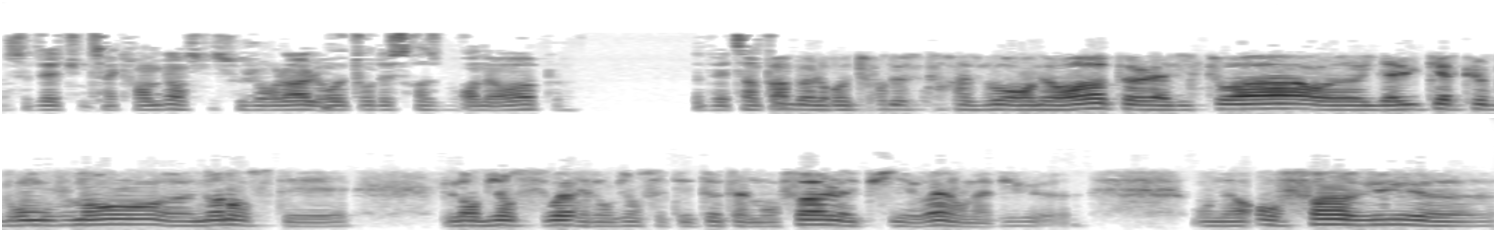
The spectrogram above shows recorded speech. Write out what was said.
ça devait être une sacrée ambiance ce jour-là, le retour de Strasbourg en Europe, ça devait être sympa. Ah bah, le retour de Strasbourg en Europe, euh, la victoire, euh, il y a eu quelques bons mouvements. euh, non, non, c'était l'ambiance, ouais, l'ambiance était totalement folle. Et puis ouais, on a vu, euh, on a enfin vu, euh,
